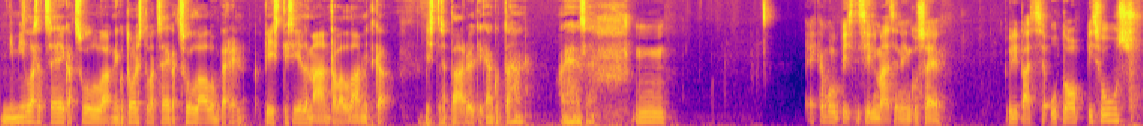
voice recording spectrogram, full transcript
niin millaiset seikat sulla, niin kuin toistuvat seikat sulla alun perin pisti silmään tavallaan, mitkä, mistä sä päädyit ikään kuin tähän aiheeseen? Mm. Ehkä mulla pisti silmään se, niin kuin se ylipäänsä se utooppisuus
